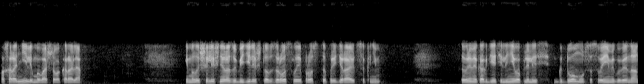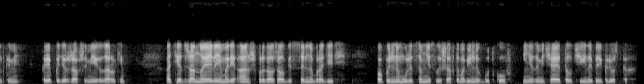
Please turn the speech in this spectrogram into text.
похоронили мы вашего короля» и малыши лишний раз убедились, что взрослые просто придираются к ним. В то время как дети лениво плелись к дому со своими гувернантками, крепко державшими их за руки, отец Жан-Ноэля и Мари Анж продолжал бесцельно бродить по пыльным улицам, не слыша автомобильных гудков и не замечая толчи на перекрестках.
